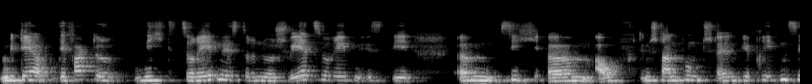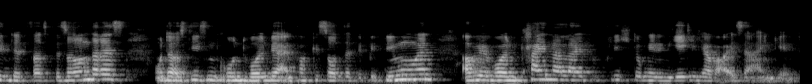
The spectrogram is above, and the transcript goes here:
mit der de facto nicht zu reden ist oder nur schwer zu reden ist, die ähm, sich ähm, auf den Standpunkt stellen, wir Briten sind etwas Besonderes und aus diesem Grund wollen wir einfach gesonderte Bedingungen, aber wir wollen keinerlei Verpflichtungen in jeglicher Weise eingehen.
